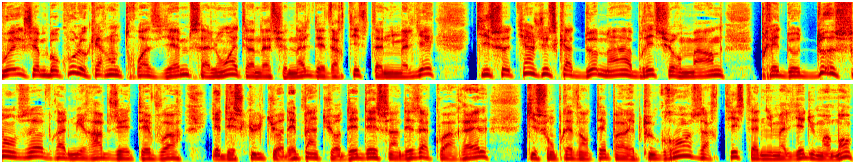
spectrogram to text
Oui, j'aime beaucoup le 43e Salon international des artistes animaliers qui se tient jusqu'à demain à Brie-sur-Marne. Près de 200 œuvres admirables, j'ai été voir. Il y a des sculptures, des peintures, des dessins, des aquarelles qui sont présentés par les plus grands artistes animaliers du moment.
